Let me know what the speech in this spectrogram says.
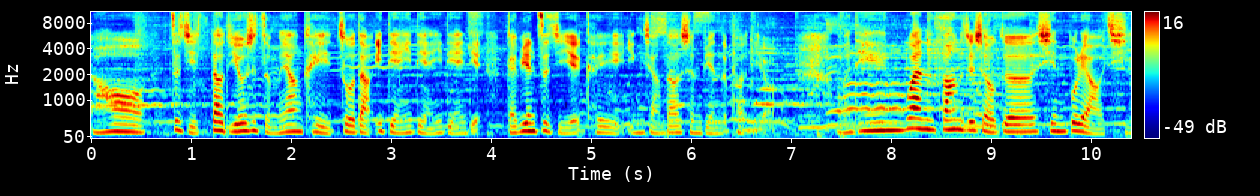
然后自己到底又是怎么样可以做到一点一点一点一点改变自己，也可以影响到身边的朋友。我们听万芳的这首歌《新不了情》，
